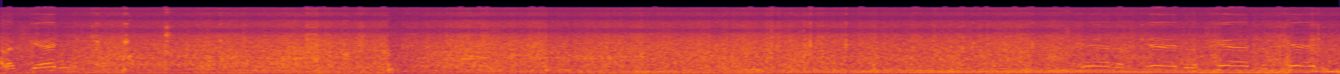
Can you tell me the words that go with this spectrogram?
That looks good. Good, looks good, looks good, looks good.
